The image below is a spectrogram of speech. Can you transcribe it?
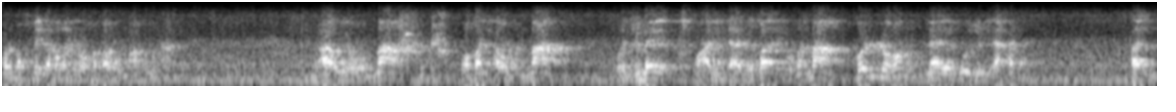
والمخطئ له أجر وخطأه معفو عنه معاوية ومن معه وطلحة ومن معه والزبير وعلي بن أبي طالب ومن معه كلهم لا يجوز لأحد أن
